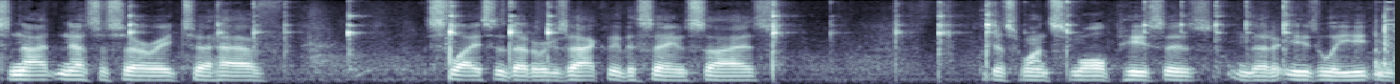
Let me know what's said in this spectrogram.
It's not necessary to have slices that are exactly the same size. Just want small pieces that are easily eaten.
